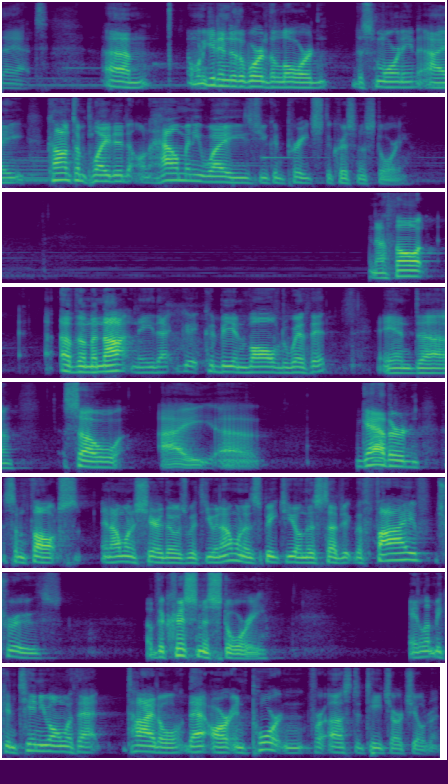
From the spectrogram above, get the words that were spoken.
that. Um, I want to get into the word of the Lord this morning. I contemplated on how many ways you can preach the Christmas story. And I thought of the monotony that could be involved with it. And uh, so I uh, gathered some thoughts, and I want to share those with you. And I want to speak to you on this subject the five truths of the Christmas story. And let me continue on with that title that are important for us to teach our children.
